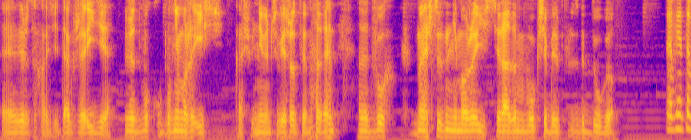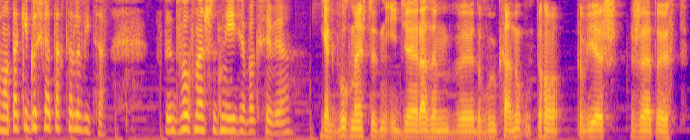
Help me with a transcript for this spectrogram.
E, wiesz o co chodzi, tak? Że idzie. Że dwóch chłopów nie może iść. Kasiu, nie wiem czy wiesz o tym, ale, ale dwóch mężczyzn nie może iść razem obok siebie zbyt długo. Ja wiadomo, takiego świata chce lewica. Dwóch mężczyzn nie idzie obok siebie. Jak dwóch mężczyzn idzie razem w, do wulkanu, to, to wiesz, że to jest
